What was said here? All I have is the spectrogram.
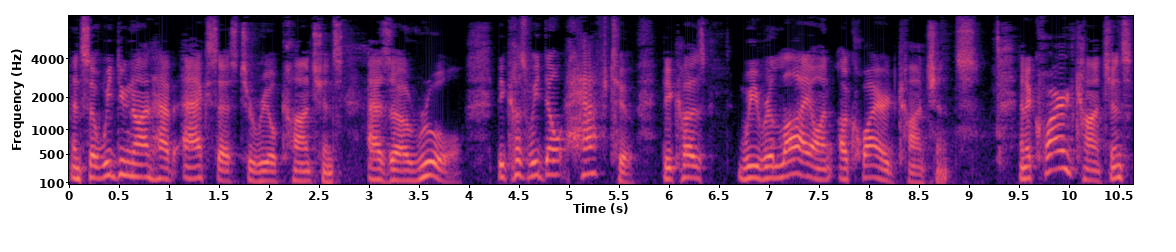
And so we do not have access to real conscience as a rule because we don't have to, because we rely on acquired conscience. And acquired conscience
